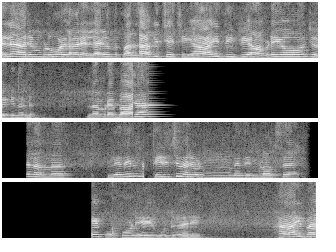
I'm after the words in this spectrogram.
എല്ലാവരും ബ്ലൂ ഉള്ളവർ എല്ലാവരും ഒന്ന് പറഞ്ഞു ചേച്ചി ഹായ് ദിവ്യ അവിടെയോ ചോദിക്കുന്നുണ്ട്. നമ്മുടെ ഒന്ന് നിതിൻ തിരിച്ചു വരൂ. നിതിൻ ബ്ലോഗ്സ്. സപ്പോർട്ട് ചെയ്യൂ കൂട്ടുകാരെ. ഹായ് ബാ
